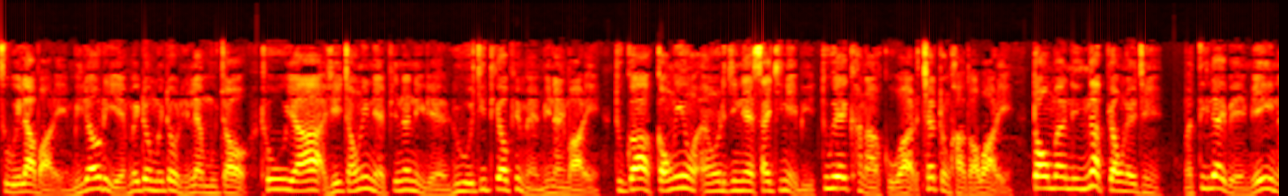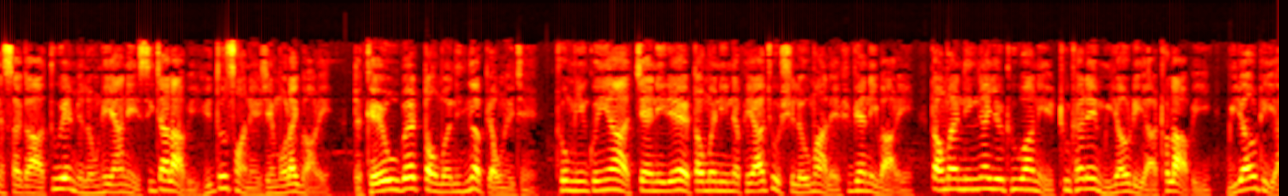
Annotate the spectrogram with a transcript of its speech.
စူဝေးလာပါတယ်။မီတော့တွေရဲ့မိတ်တုံမိတ်တုံလင်းလက်မှုကြောင့်ထိုရာအရေးချောင်းတွေနဲ့ပြင်းနေနေတဲ့လူအကြီးတစ်ယောက်ဖြစ်မယ်မြင်နိုင်ပါတယ်။သူကကောင်းကင်ကိုအန်အော်ဂျီနဲ့စိုက်ကြည့်နေပြီးသူ့ရဲ့ခန္ဓာကိုယ်ကတစ်ချက်တွန်ခါသွားပါတယ်။တော်မန်နီငတ်ပြောင်းလဲခြင်းမတိလိုက်ပဲမျက်ရည်နှစ်ဆက်ကသူ့ရဲ့မျက်လုံးထဲကနေစီးကြလာပြီးယူသွဆွာနဲ့ရင်မောလိုက်ပါတယ် တကယ်ကိုပဲတောင်မန်နီငှက်ပြောင်းနေခြင်းထိုမြင်ကွင်းကကြံနေတဲ့တောင်မန်နီနှစ်ဖျားချိုရှစ်လုံးမှလည်းဖြစ်ပြနေပါတယ်တောင်မန်နီငှက်ရုပ်ထူးကနေထူထပ်တဲ့မီးတောက်တွေကထွက်လာပြီးမီးတောက်တွေက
